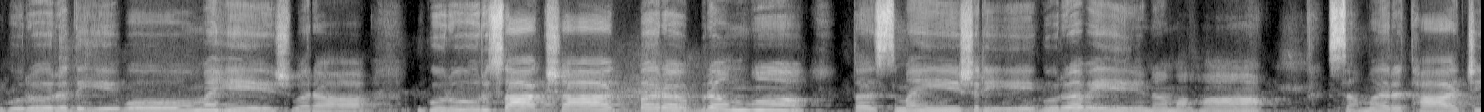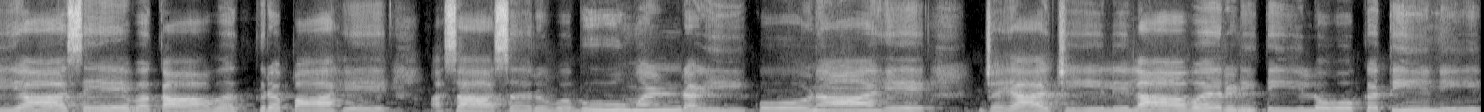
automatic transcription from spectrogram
गुरुर्देवो महेश्वरा गुरुर्साक्षात् परब्रह्म तस्मै श्रीगुरवे नमः। समर्थाची या सेवका वक्रपा आहे असा सर्व भूमंडळी कोण आहे? जयाची लीला वर्णिती लोकतिनी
